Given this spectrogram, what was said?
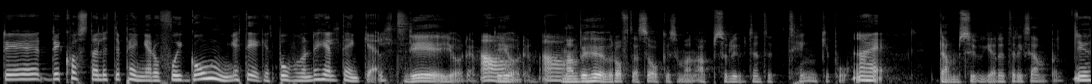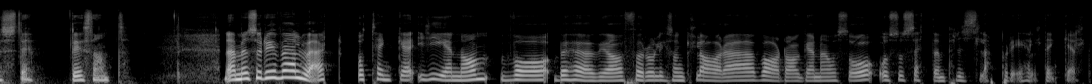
det, det kostar lite pengar att få igång ett eget boende helt enkelt. Det gör det. Ja, det, gör det. Ja. Man behöver ofta saker som man absolut inte tänker på. Nej. Dammsugare till exempel. Just det, det är sant. Nej, men så det är väl värt att tänka igenom vad behöver jag för att liksom klara vardagarna och så och så sätta en prislapp på det helt enkelt.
